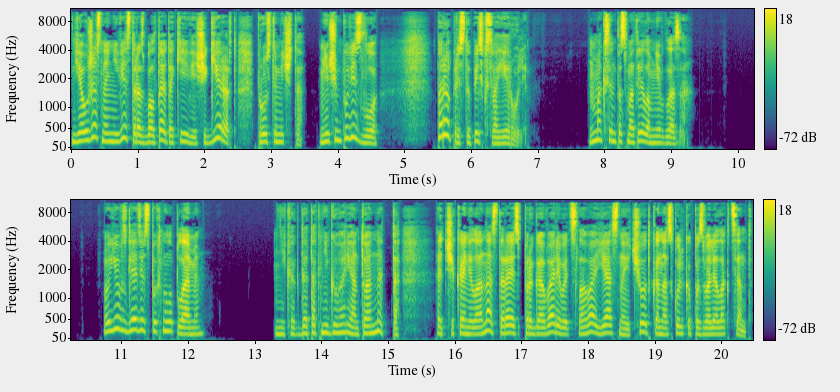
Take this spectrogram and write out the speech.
Я ужасная невеста, разболтаю такие вещи. Герард — просто мечта. Мне очень повезло. Пора приступить к своей роли». Максин посмотрела мне в глаза. В ее взгляде вспыхнуло пламя. «Никогда так не говори, Антуанетта!» — отчеканила она, стараясь проговаривать слова ясно и четко, насколько позволял акцент.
